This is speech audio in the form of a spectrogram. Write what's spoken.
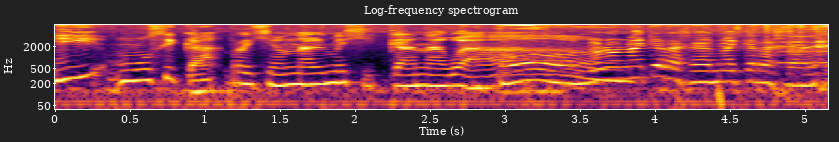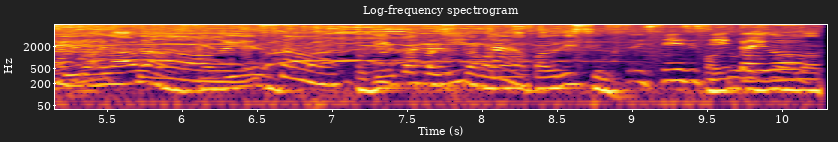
y música regional mexicana, wow. no, no, no hay que rajar, no hay que rajar. Eso, eso. padrísima. Sí, sí, sí, traigo.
